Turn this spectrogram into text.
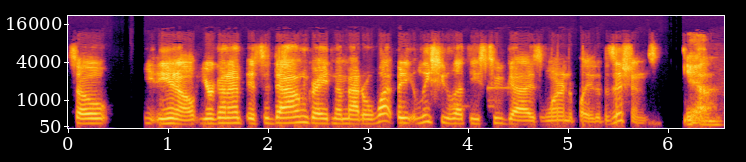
So you know you're gonna it's a downgrade no matter what but at least you let these two guys learn to play the positions. Yeah. Um,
